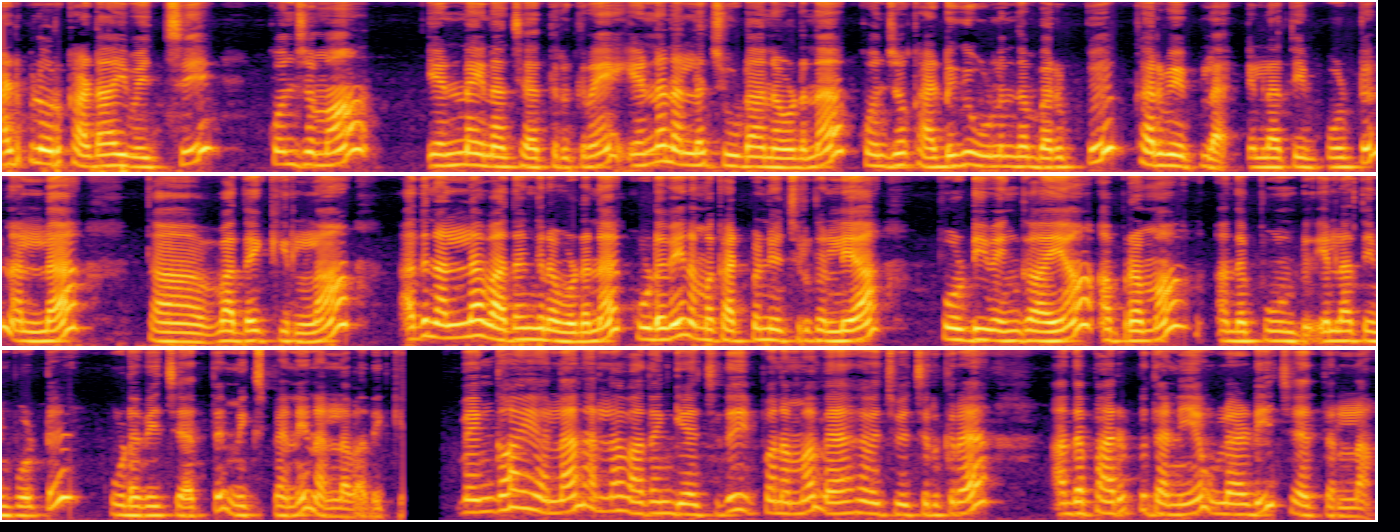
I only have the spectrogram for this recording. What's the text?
அடுப்பில் ஒரு கடாய் வச்சு கொஞ்சமாக எண்ணெய் நான் சேர்த்துருக்குறேன். எண்ணெய் நல்லா சூடான உடனே கொஞ்சம் கடுகு உளுந்தம்பருப்பு கருவேப்பிலை எல்லாத்தையும் போட்டு நல்லா வதக்கிடலாம். அது நல்லா வதங்கின உடனே கூடவே நம்ம கட் பண்ணி வச்சுருக்கோம் இல்லையா? பொடி வெங்காயம் அப்புறமா அந்த பூண்டு எல்லாத்தையும் போட்டு கூடவே சேர்த்து மிக்ஸ் பண்ணி நல்லா வதக்கி வெங்காயம் எல்லாம் நல்லா வதங்கியாச்சுது. இப்போ நம்ம வேக வச்சு வச்சுருக்கிற அந்த பருப்பு தண்ணியை உள்ளாடி சேர்த்துடலாம்.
